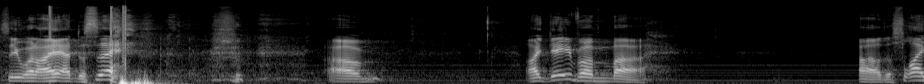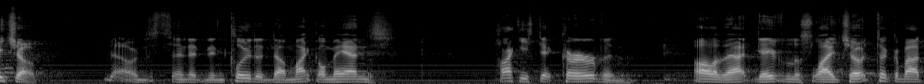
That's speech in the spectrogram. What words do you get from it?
See what I had to say. um, I gave them uh, uh, the slideshow, and it included uh, Michael Mann's hockey stick curve and all of that. Gave them the slideshow. It took about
